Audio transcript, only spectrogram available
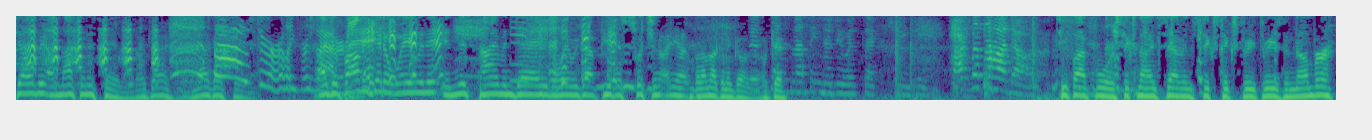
Shelby, I'm not going to say that. Okay, I'm not going to say. it's too early for I could probably get away with it in this time and day, the way we got people switching. On, yeah, but I'm not going to go there. This Okay. has nothing to do with sex changes. Talk about the hot dog. 254 697 6633 is the number.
